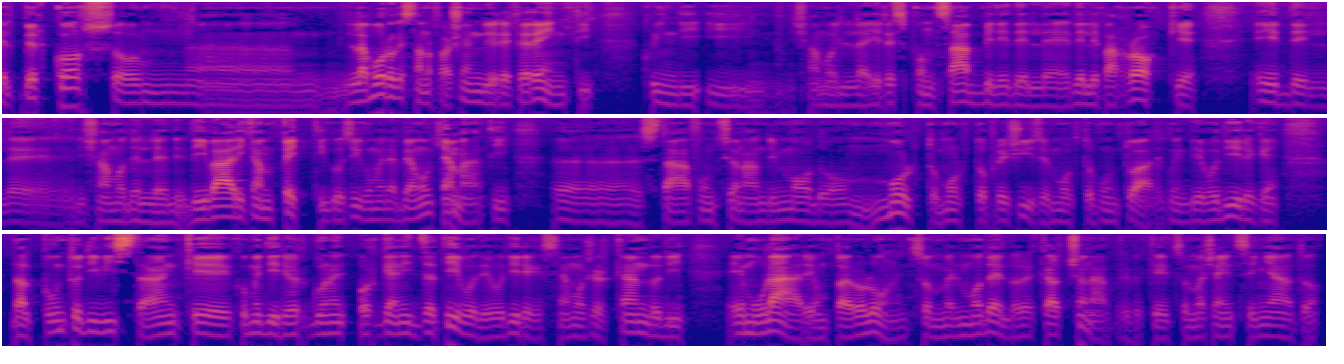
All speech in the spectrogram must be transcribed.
del percorso, un, uh, il lavoro che stanno facendo i referenti, quindi i, diciamo, il, i responsabili delle, delle, parrocchie e delle, diciamo, delle, dei vari campetti, così come li abbiamo chiamati, uh, sta funzionando in modo molto molto preciso e molto puntuale, quindi devo dire che dal punto di vista anche dire, organizzativo devo dire che stiamo cercando di emulare un parolone, insomma il modello del calcio Napoli perché insomma, ci ha insegnato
